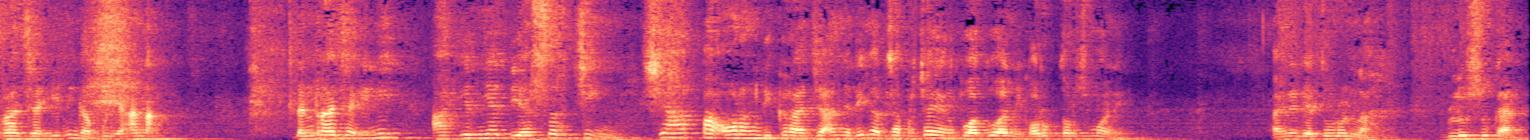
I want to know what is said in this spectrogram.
Raja ini nggak punya anak. Dan raja ini akhirnya dia searching siapa orang di kerajaannya. Dia nggak bisa percaya yang tua-tua nih, koruptor semua nih. Akhirnya dia turunlah, belusukan.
